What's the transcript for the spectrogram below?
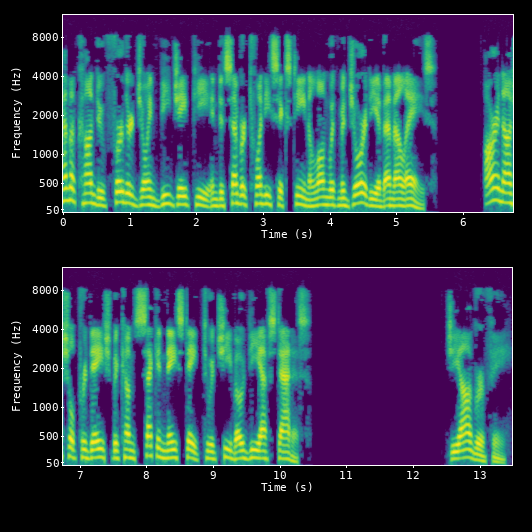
Pema Khandu further joined BJP in December 2016 along with majority of MLAs. Arunachal Pradesh becomes second NA state to achieve ODF status. Geography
